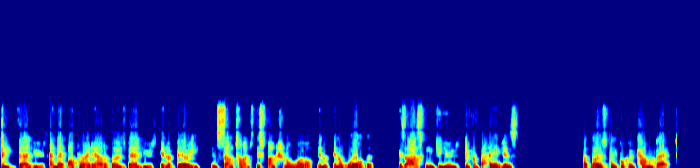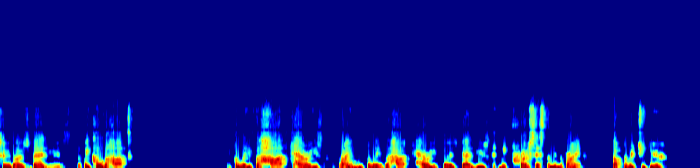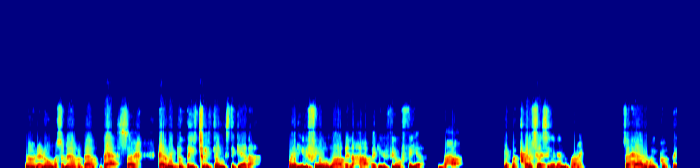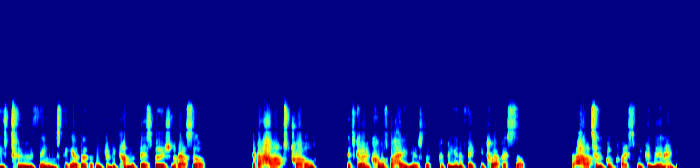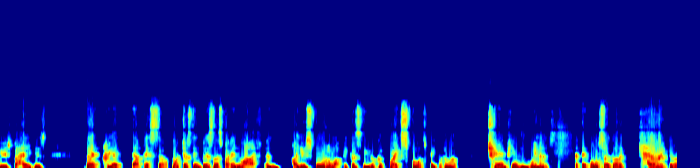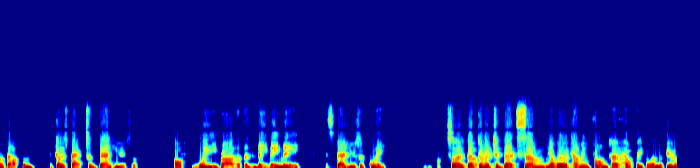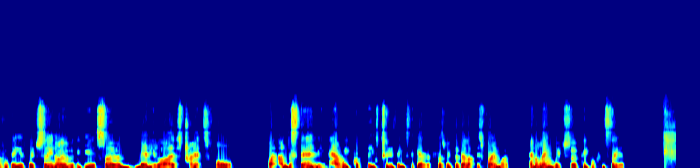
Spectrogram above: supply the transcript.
Deep values. And they operate out of those values in a very, in sometimes dysfunctional world, in a, in a world that is asking you to use different behaviors. But those people who come back to those values that we call the heart, we believe the heart carries the brain. We believe the heart carries those values and we process them in the brain. Dr. Richard, you know an enormous amount about that. So, how do we put these two things together? Where do you feel love in the heart? Where do you feel fear in the heart? Yet we're processing it in the brain. So, how do we put these two things together that we can become the best version of ourselves? If our heart's troubled, it's going to cause behaviors that could be ineffective to our best self. Our heart's in a good place, we can then use behaviors that create our best self, not just in business, but in life. And I use sport a lot because you look at great sports people who are champion winners, but they've also got a character about them. It goes back to values of, of we rather than me, me, me. It's values of we. So, Dr. Richard, that's um, you know where we're coming from to help people. And the beautiful thing is, we've seen over the years so many lives transform by understanding how we put these two things together because we've developed this framework and a language so people can see it.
